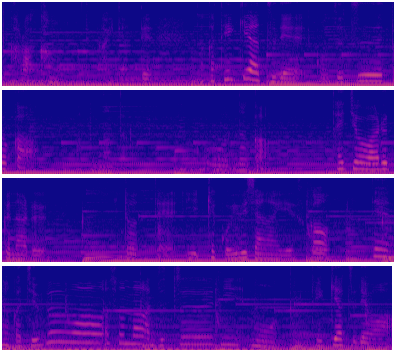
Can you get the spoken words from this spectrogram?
るからかもって書いてあってなんか低気圧でこう頭痛とかあとなんだろうこうなんか体調悪くなる人って結構いるじゃないですか。でなんか自分はそんな頭痛にも低気圧ではあ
